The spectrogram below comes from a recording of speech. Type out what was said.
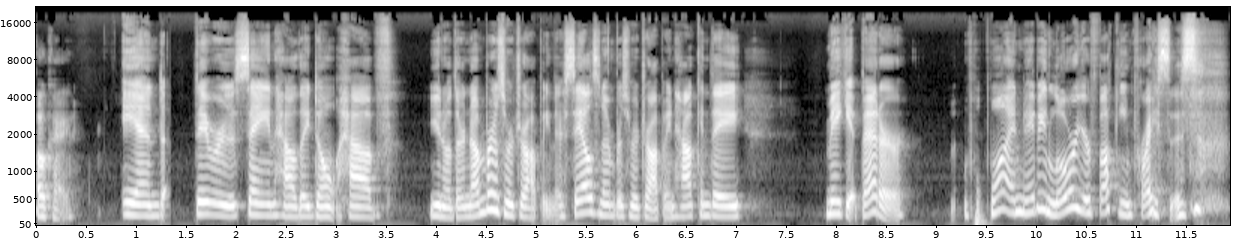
Okay. and they were saying how they don't have you know their numbers were dropping their sales numbers were dropping how can they make it better one maybe lower your fucking prices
